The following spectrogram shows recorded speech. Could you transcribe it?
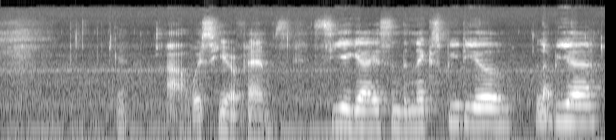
yeah, I was here fams see you guys in the next video. Love ya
